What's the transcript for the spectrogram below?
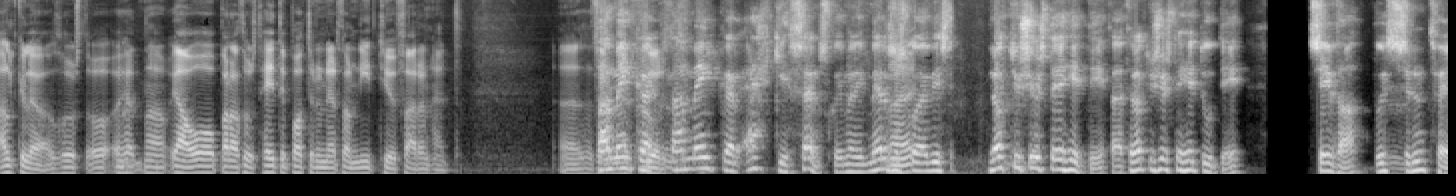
algjörlega. Veist, og, hérna, já, og bara þú veist, heiti potturinn er þá 90 Fahrenheit Uh, það er meikar, 40. það meikar ekki sens sko, ég meni, meira sem sko ef við 37 stegi hitti, það er 37 stegi hitti úti segjum það, þú veist, sinnum 2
